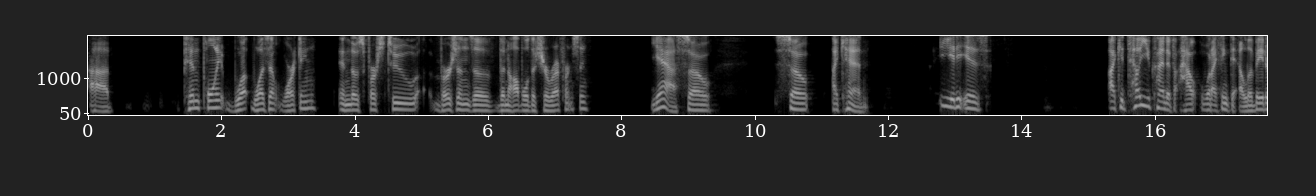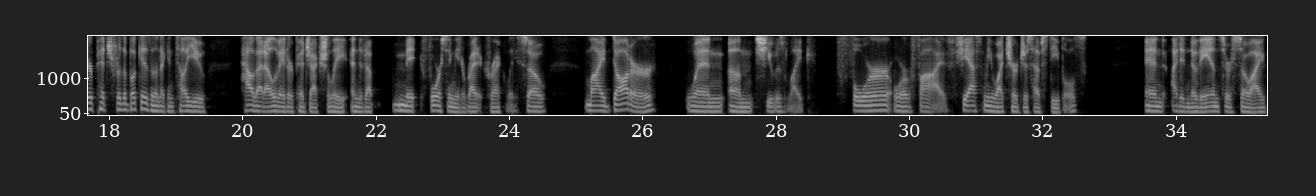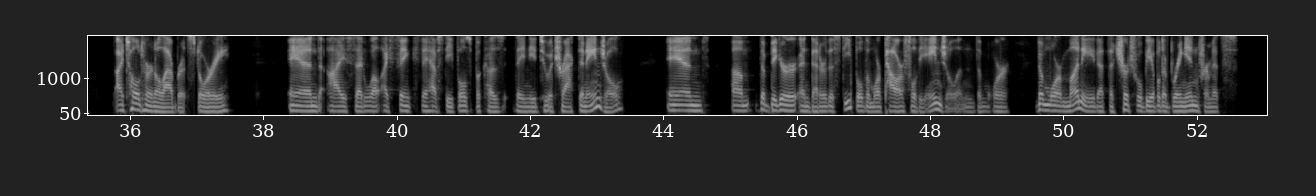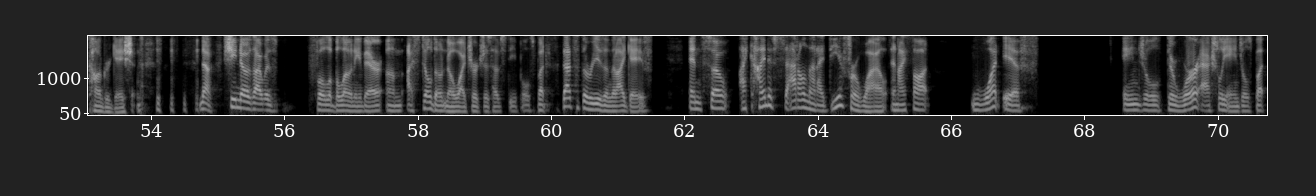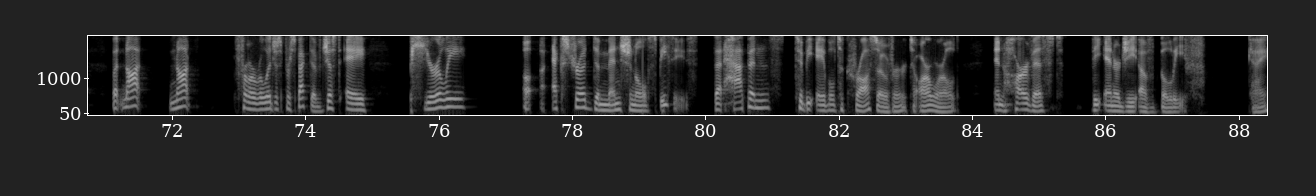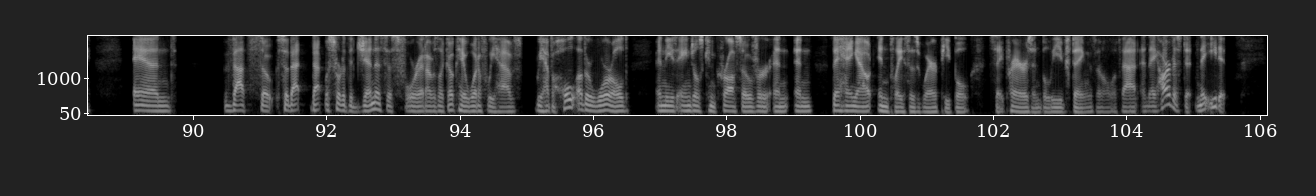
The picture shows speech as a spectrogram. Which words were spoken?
uh, pinpoint what wasn't working in those first two versions of the novel that you're referencing? Yeah, so so I can. It is I could tell you kind of how what I think the elevator pitch for the book is, and then I can tell you how that elevator pitch actually ended up ma- forcing me to write it correctly. So, my daughter, when um, she was like four or five, she asked me why churches have steeples, and I didn't know the answer. So I I told her an elaborate story, and I said, "Well, I think they have steeples because they need to attract an angel, and." Um, the bigger and better the steeple, the more powerful the angel, and the more the more money that the church will be able to bring in from its congregation. now she knows I was full of baloney there. Um, I still don't know why churches have steeples, but that's the reason that I gave. And so I kind of sat on that idea for a while, and I thought, what if angel? There were actually angels, but but not not from a religious perspective, just a purely uh, extra dimensional species that happens to be able to cross over to our world and harvest the energy of belief. Okay. And that's so so that that was sort of the genesis for it. I was like, okay, what if we have we have a whole other world and these angels can cross over and and they hang out in places where people say prayers and believe things and all of that, and they harvest it and they eat it.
